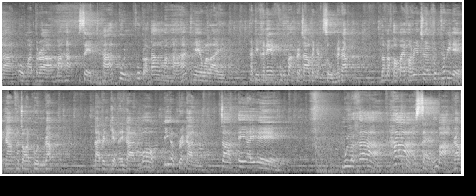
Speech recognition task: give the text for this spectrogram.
จารย์โอมาตรามหาเศรษฐากุล ผู้ก่อตั้งมหาเทวไลยพระพิคเนศคุ้มบางพระเจ้าเป็นอย่างสูงนะครับลำดับต่อไปขอเรียนเชิญคุณทวีเดชงามขจรกุลครับ ได้เป็นเกียรติในการมอบเบี้ยประกันจาก AIA มูลค่า 5 0 0แสนบาทครับ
